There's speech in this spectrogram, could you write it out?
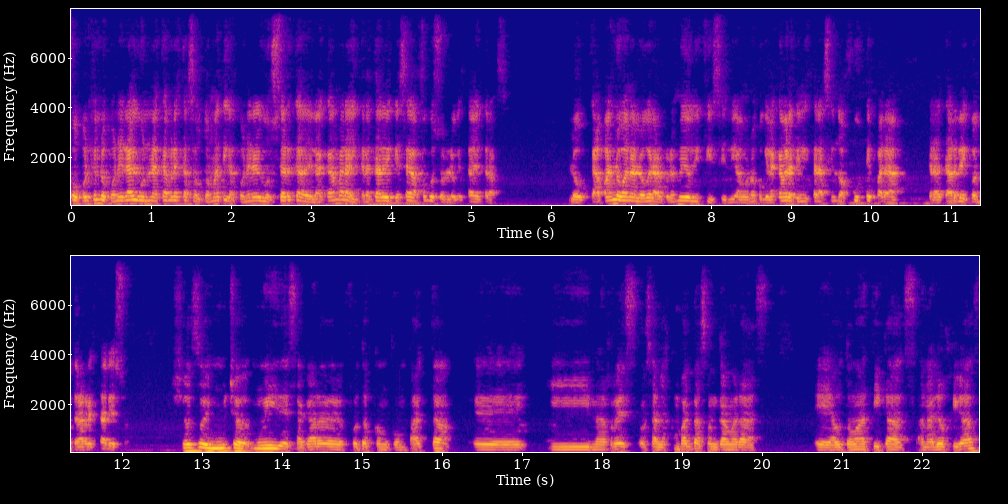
O, por ejemplo, poner algo en una cámara estas automáticas, poner algo cerca de la cámara y tratar de que se haga foco sobre lo que está detrás. Lo, capaz lo van a lograr, pero es medio difícil, digamos, ¿no? Porque la cámara tiene que estar haciendo ajustes para tratar de contrarrestar eso. Yo soy mucho, muy de sacar fotos con compacta eh, y me res, o sea, las compactas son cámaras eh, automáticas, analógicas,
